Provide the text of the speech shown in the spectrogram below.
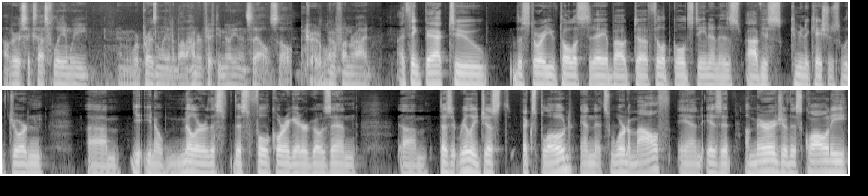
uh, very successfully. And we, I mean, we're presently at about 150 million in sales. So Incredible. It's been a fun ride. I think back to the story you've told us today about uh, Philip Goldstein and his obvious communications with Jordan. Um, you, you know, Miller, this this full corrugator goes in. Um, does it really just explode and it's word of mouth? And is it a marriage of this quality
